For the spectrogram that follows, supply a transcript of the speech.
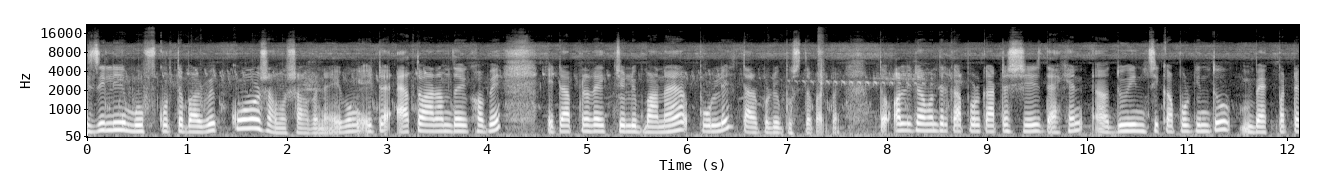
ইজিলি মুভ করতে পারবে, কোনো সমস্যা হবে না। এবং এটা এত আরামদায়ক হবে, এটা আপনারা অ্যাকচুয়ালি বানায় পরলে তারপরে বুঝতে পারবেন। তো অলরেডি আমাদের কাপড় কাটা শেষ দেখেন দুই ইঞ্চি কাপড় কিন্তু ব্যাক পার্টটা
